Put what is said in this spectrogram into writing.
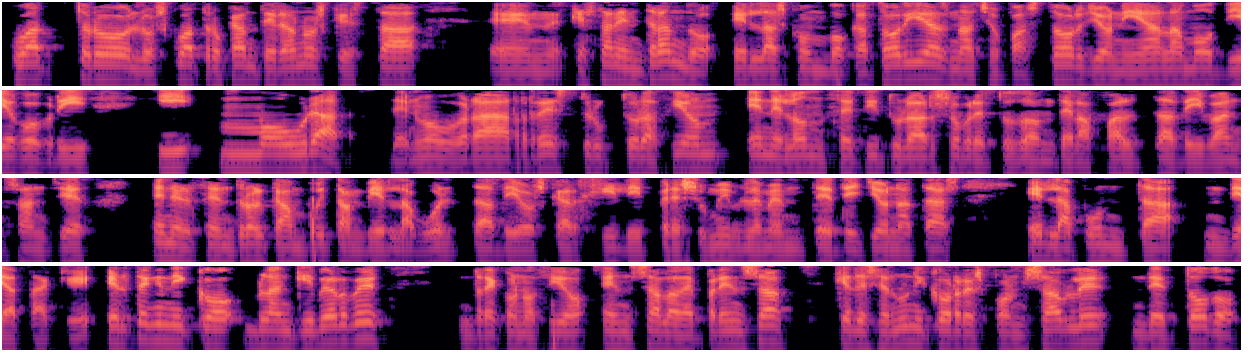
cuatro, los cuatro canteranos que, está que están entrando en las convocatorias, Nacho Pastor, Johnny Álamo, Diego Brí y Mourad. De nuevo habrá reestructuración en el once titular, sobre todo ante la falta de Iván Sánchez en el centro del campo y también la vuelta de Oscar Gil y presumiblemente de Jonatas en la punta de ataque. El técnico blanquiverde reconoció en sala de prensa que él es el único responsable de todo,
